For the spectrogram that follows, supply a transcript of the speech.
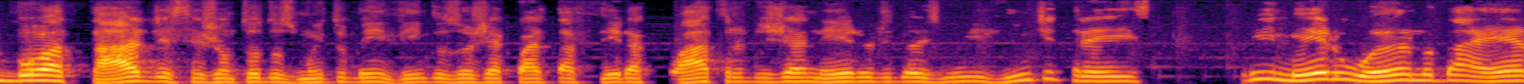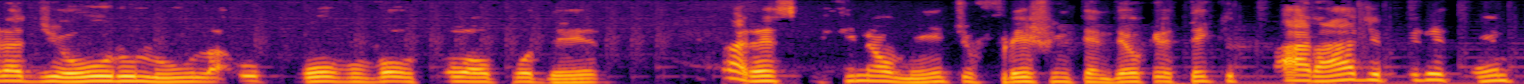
boa tarde, sejam todos muito bem-vindos. Hoje é quarta-feira, 4 de janeiro de 2023, primeiro ano da era de ouro Lula. O povo voltou ao poder. Parece que finalmente o Freixo entendeu que ele tem que parar de perder tempo.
